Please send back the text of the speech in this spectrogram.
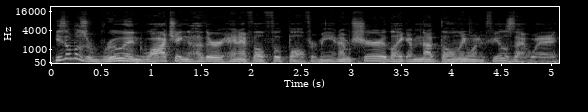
he's almost ruined watching other NFL football for me, and I'm sure like I'm not the only one who feels that way.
